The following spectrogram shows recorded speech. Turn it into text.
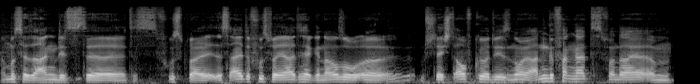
man muss ja sagen, das, äh, das Fußball, das alte Fußballjahr hat ja genauso äh, schlecht aufgehört, wie es neue angefangen hat. Von daher ähm,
